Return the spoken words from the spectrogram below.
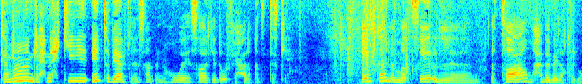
كمان رح نحكي إمتى بيعرف الإنسان إنه هو صار يدور في حلقة التزكية؟ إمتى لما تصير ال- الطاعة محببة إلى قلبه؟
